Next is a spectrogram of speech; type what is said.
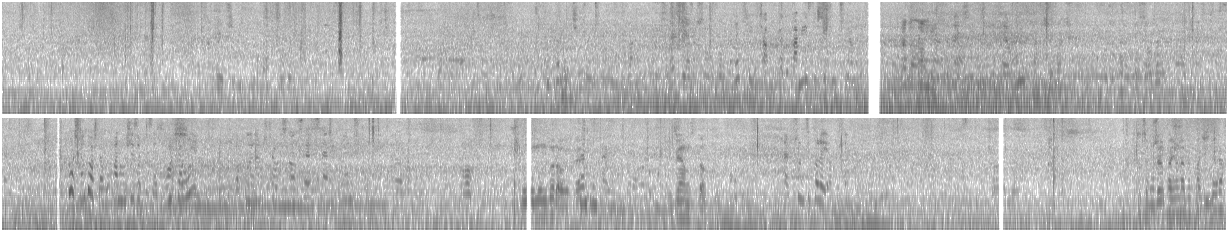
Jesteście uczniami. Głośno, głośno, bo pan musi zapisać. Liceum? Ogólnokształcące Centrum Szkół mundurowych, tak? Centrum tak. W Białymstoku. Tak, przy ulicy Kolejowej, tak? To co, możemy Panią na wychodzić teraz?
